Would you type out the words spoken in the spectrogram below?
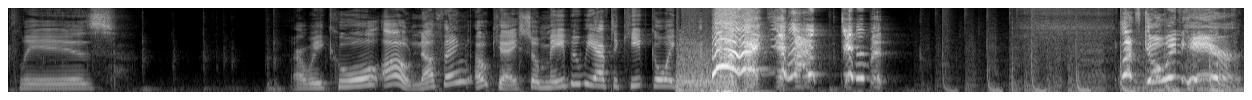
Please. Are we cool? Oh, nothing? Okay, so maybe we have to keep going. Damn it! Let's go in here!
